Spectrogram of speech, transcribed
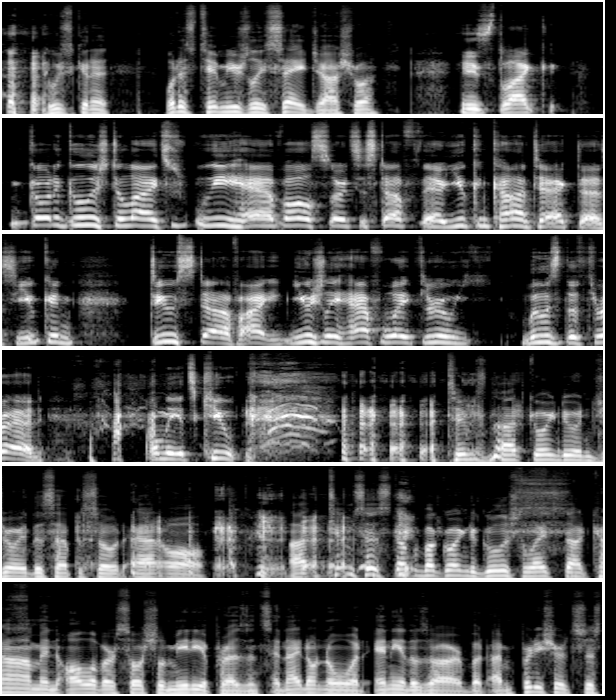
who's gonna? What does Tim usually say, Joshua? He's like, go to Ghoulish Delights. We have all sorts of stuff there. You can contact us. You can do stuff. I usually halfway through lose the thread. Only it's cute. Tim's not going to enjoy this episode at all. Uh, Tim says stuff about going to ghoulishdelights.com and all of our social media presence, and I don't know what any of those are, but I'm pretty sure it's just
